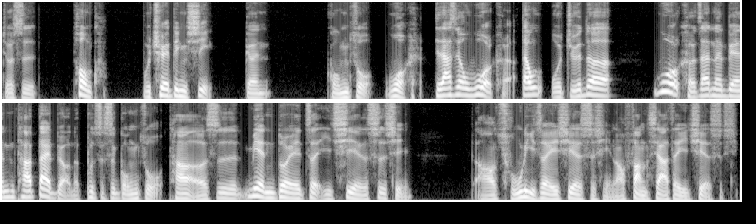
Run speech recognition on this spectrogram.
就是痛苦、不确定性跟。工作 work，其实他是用 work，但我觉得 work 在那边它代表的不只是工作，它而是面对这一切的事情，然后处理这一切事情，然后放下这一切事情。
